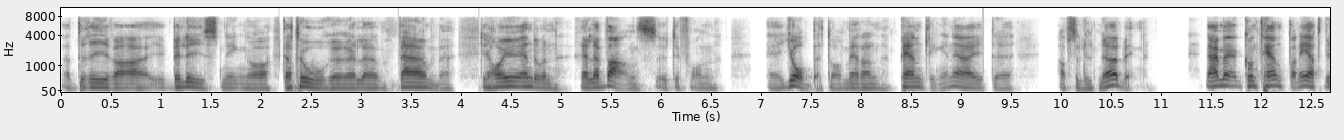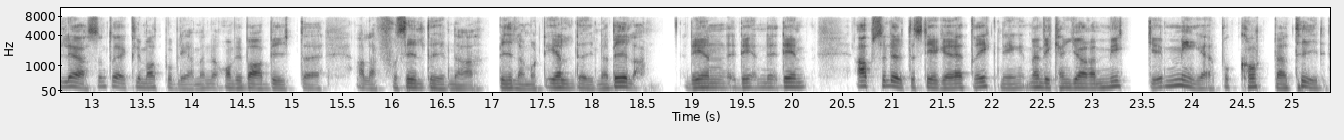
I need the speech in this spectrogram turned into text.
Att driva belysning och datorer eller värme. Det har ju ändå en relevans utifrån eh, jobbet då, medan pendlingen är inte absolut nödvändig. Nej, men kontentan är att vi löser inte klimatproblemen om vi bara byter alla fossildrivna bilar mot eldrivna bilar. Det är, en, det, är, det är absolut ett steg i rätt riktning, men vi kan göra mycket mycket mer på kortare tid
